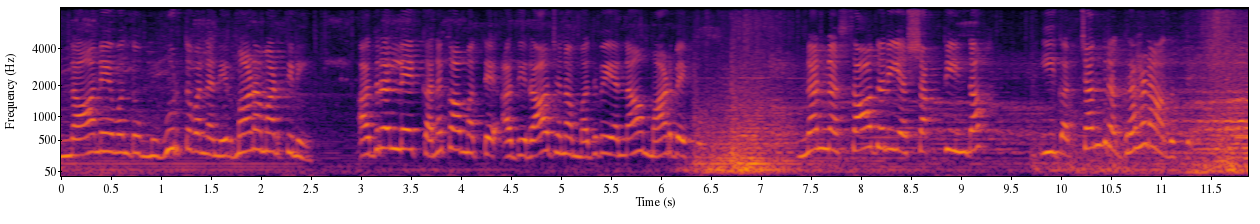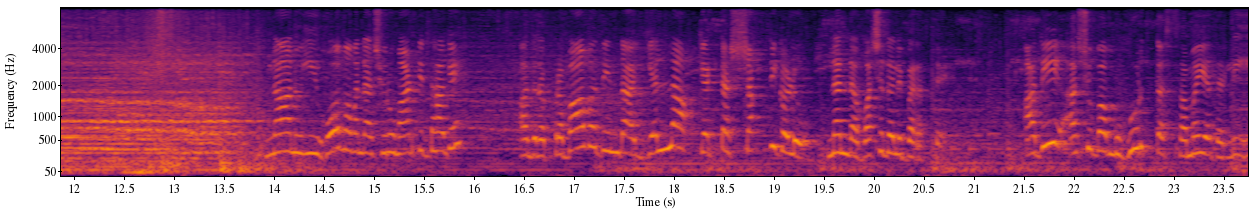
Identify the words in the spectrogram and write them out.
ನಾನೇ ಒಂದು ಮುಹೂರ್ತವನ್ನು ನಿರ್ಮಾಣ ಮಾಡ್ತೀನಿ. ಅದರಲ್ಲೇ ಕನಕ ಮತ್ತೆ ಅಧಿರಾಜನ ಮದುವೆಯನ್ನ ಮಾಡಬೇಕು. ನನ್ನ ಸಾಧನೆಯ ಶಕ್ತಿಯಿಂದ ಈಗ ಚಂದ್ರ ಗ್ರಹಣ ಆಗುತ್ತೆ. ನಾನು ಈ ಹೋಮವನ್ನ ಶುರು ಮಾಡ್ತಿದ್ದ ಹಾಗೆ, ಅದರ ಪ್ರಭಾವದಿಂದ ಎಲ್ಲ ಕೆಟ್ಟ ಶಕ್ತಿಗಳು ನನ್ನ ವಶದಲ್ಲಿ ಬರುತ್ತೆ. ಅದೇ ಅಶುಭ ಮುಹೂರ್ತ ಸಮಯದಲ್ಲಿ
